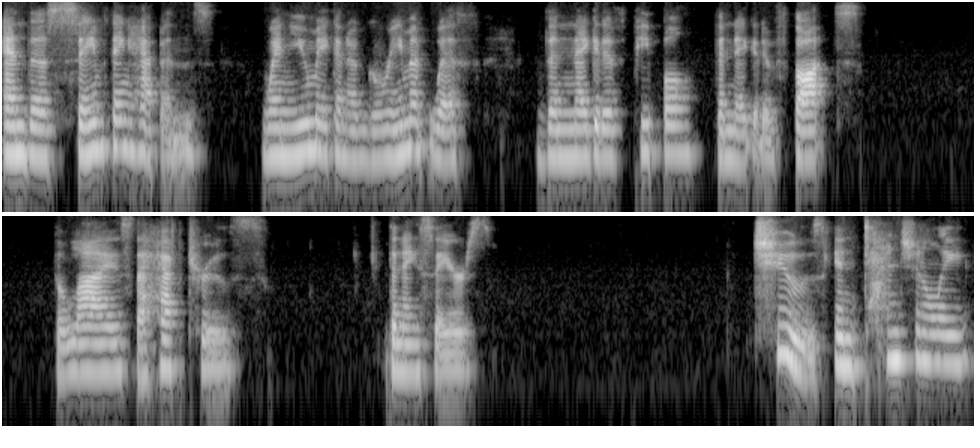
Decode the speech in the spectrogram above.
And the same thing happens when you make an agreement with the negative people, the negative thoughts, the lies, the half truths, the naysayers. Choose, intentionally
